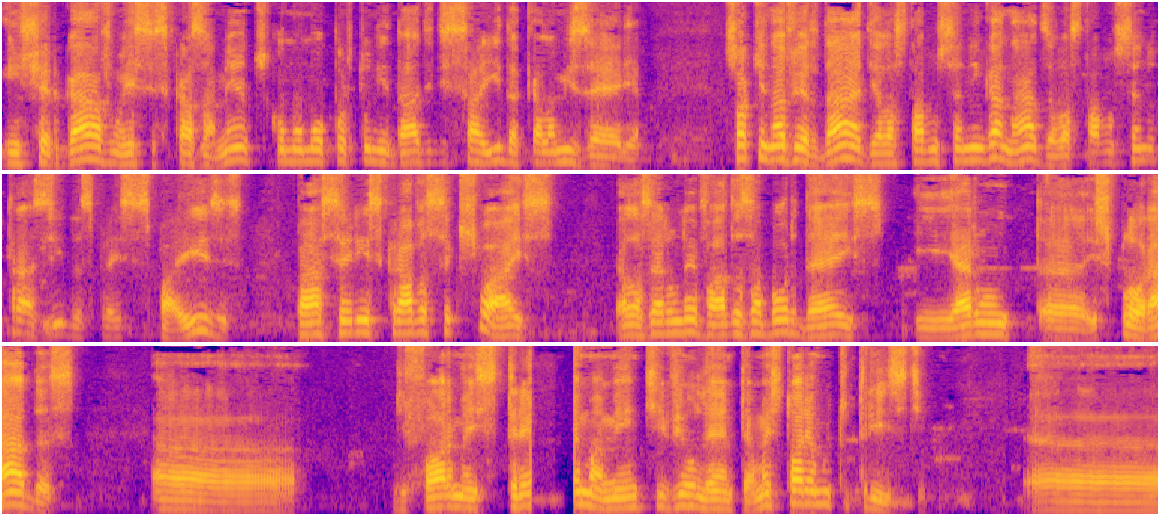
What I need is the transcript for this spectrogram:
enxergavam esses casamentos como uma oportunidade de sair daquela miséria. Só que, na verdade, elas estavam sendo enganadas, elas estavam sendo trazidas para esses países para serem escravas sexuais. Elas eram levadas a bordéis e eram uh, exploradas uh, de forma extremamente violenta. É uma história muito triste. Uh,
